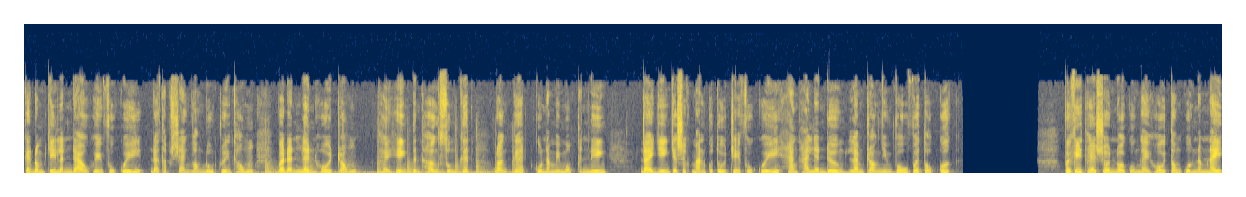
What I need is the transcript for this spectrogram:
các đồng chí lãnh đạo huyện Phú Quý đã thắp sáng ngọn đuốc truyền thống và đánh lên hồi trống, thể hiện tinh thần xung kích, đoàn kết của 51 thanh niên, đại diện cho sức mạnh của tuổi trẻ Phú Quý hăng hái lên đường làm tròn nhiệm vụ với Tổ quốc. Với khí thế sôi nổi của ngày hội tổng quân năm nay,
